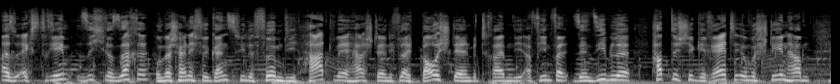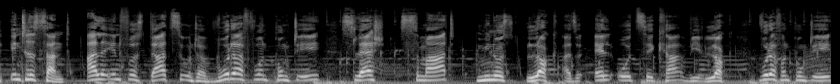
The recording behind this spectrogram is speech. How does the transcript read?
Also extrem sichere Sache und wahrscheinlich für ganz viele Firmen, die Hardware herstellen, die vielleicht Baustellen betreiben, die auf jeden Fall sensible haptische Geräte irgendwo stehen haben. Interessant. Alle Infos dazu unter vodafone.de slash smart-lock, also L-O-C-K wie Lock. vodafone.de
